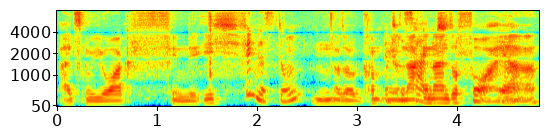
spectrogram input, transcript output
als New York, finde ich. Findest du? Also kommt mir im. Nachhinein so vor, ja. Ja.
